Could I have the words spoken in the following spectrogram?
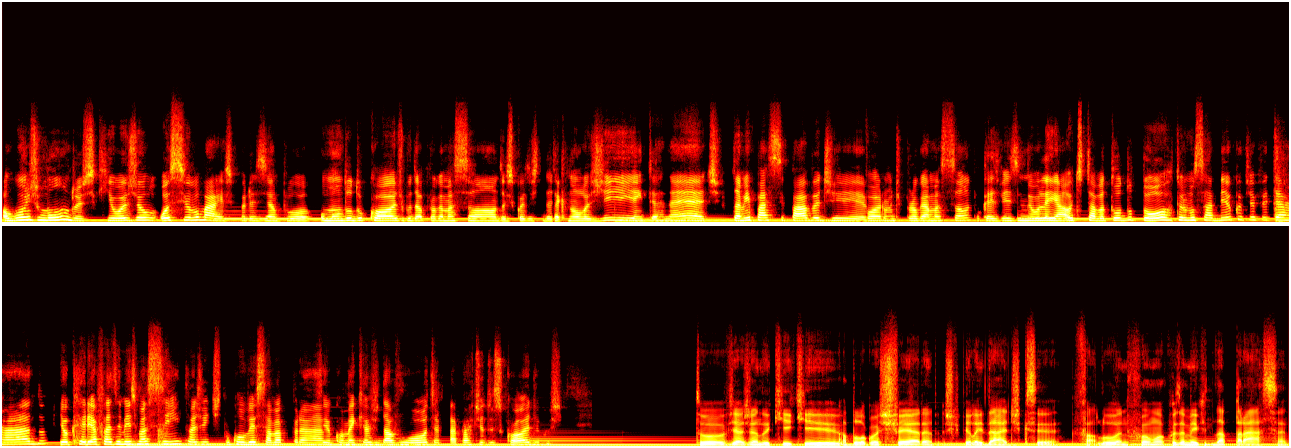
alguns mundos que hoje eu oscilo mais. Por exemplo, o mundo do código, da programação, das coisas da tecnologia, internet. Também participava de fórum de programação, porque às vezes meu layout estava todo torto, eu não sabia o que eu tinha feito errado, e eu queria fazer mesmo assim, então a gente tipo, conversava para ver como é que ajudava o outro a partir dos códigos. Tô viajando aqui que a blogosfera, acho que pela idade que você falou, foi uma coisa meio que da praça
